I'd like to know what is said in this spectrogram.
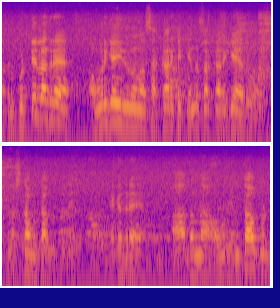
ಅದನ್ನು ಕೊಟ್ಟಿಲ್ಲ ಅಂದರೆ ಅವರಿಗೆ ಇದನ್ನು ಸರ್ಕಾರಕ್ಕೆ, ಕೇಂದ್ರ ಸರ್ಕಾರಕ್ಕೆ ಅದು ನಷ್ಟ ಉಂಟಾಗುತ್ತದೆ. ಯಾಕಂದರೆ ಅದನ್ನು ಅವರು ಎಂಥ ದೊಡ್ಡ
